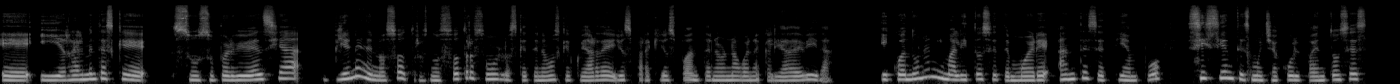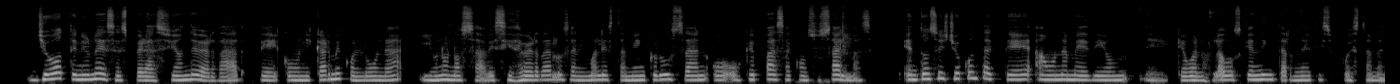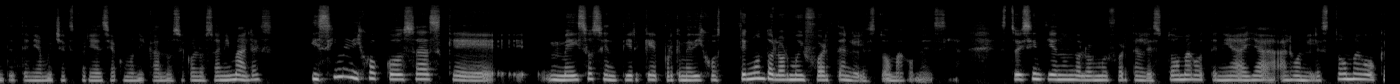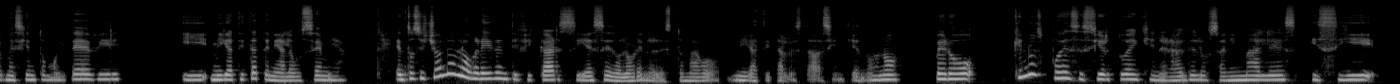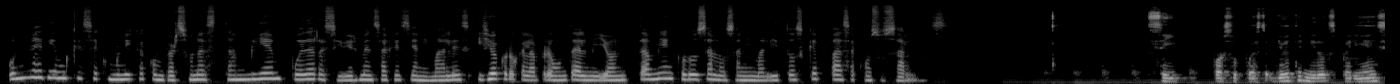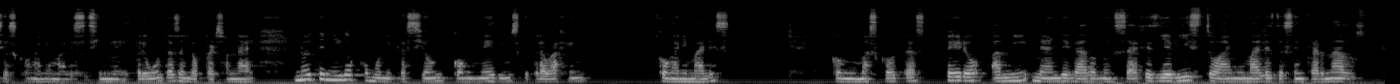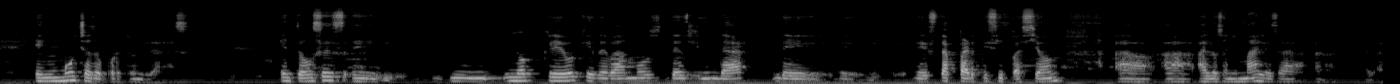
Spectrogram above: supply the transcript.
eh, y realmente es que su supervivencia viene de nosotros. Nosotros somos los que tenemos que cuidar de ellos para que ellos puedan tener una buena calidad de vida. Y cuando un animalito se te muere antes de tiempo, sí sientes mucha culpa. Entonces, yo tenía una desesperación de verdad de comunicarme con Luna y uno no sabe si de verdad los animales también cruzan o, qué pasa con sus almas. Entonces yo contacté a una medium eh, que, bueno, la busqué en internet y supuestamente tenía mucha experiencia comunicándose con los animales. Y sí me dijo cosas que eh, me hizo sentir que, porque me dijo, tengo un dolor muy fuerte en el estómago, me decía. Estoy sintiendo un dolor muy fuerte en el estómago, tenía ya algo en el estómago, que me siento muy débil. Y mi gatita tenía leucemia. Entonces yo no logré identificar si ese dolor en el estómago mi gatita lo estaba sintiendo o no. Pero ¿Qué nos puedes decir tú en general de los animales y si un medium que se comunica con personas también puede recibir mensajes de animales? Y yo creo que la pregunta del millón, ¿también cruzan los animalitos? ¿Qué pasa con sus almas? Sí, por supuesto. Yo he tenido experiencias con animales. Si me preguntas en lo personal, no he tenido comunicación con mediums que trabajen con animales con mascotas, pero a mí me han llegado mensajes y he visto animales desencarnados en muchas oportunidades. Entonces, eh, no creo que debamos deslindar de, esta participación a, los animales, a,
